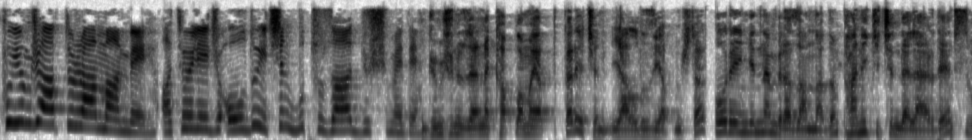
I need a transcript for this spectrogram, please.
Kuyumcu Abdurrahman Bey atölyeci olduğu için bu tuzağa düşmedi. Gümüşün üzerine kaplama yaptıkları için yaldız yapmışlar. O renginden biraz anladım. Panik içindelerdi. Siz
